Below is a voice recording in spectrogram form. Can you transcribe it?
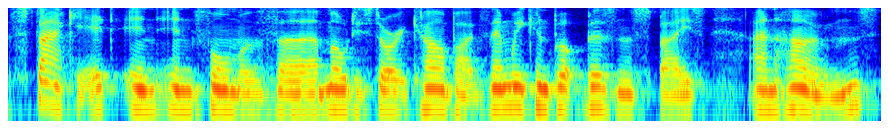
stack it in in form of uh, multi-story car parks. Then we can put business space and homes.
